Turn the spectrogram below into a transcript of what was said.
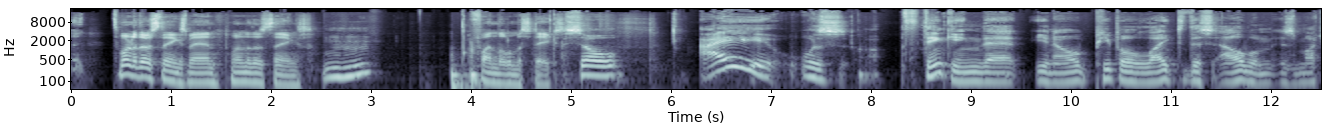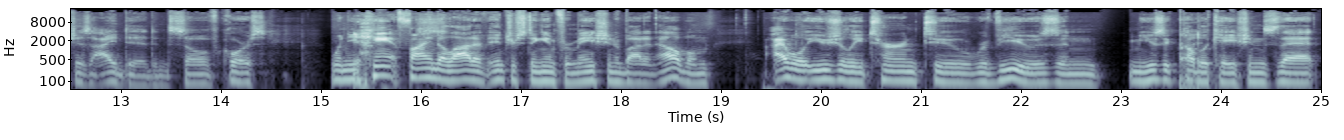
it's one of those things, man. One of those things. Mm-hmm. Fun little mistakes. So I was thinking that, you know, people liked this album as much as I did. And so, of course, when you can't find a lot of interesting information about an album, I will usually turn to reviews and music publications that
